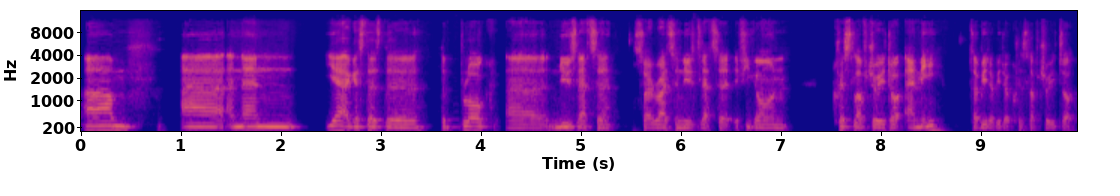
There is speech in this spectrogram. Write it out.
Um, uh, and then yeah, I guess there's the the blog uh, newsletter. So I write a newsletter. If you go on chrislovejoy.me, www.chrislovejoy.me,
